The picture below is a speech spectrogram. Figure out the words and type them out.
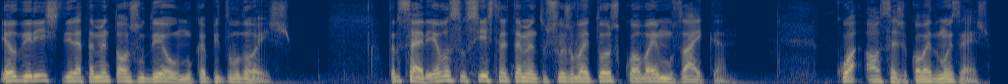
ele dirige-se diretamente ao judeu, no capítulo 2. Terceiro, ele associa estreitamente os seus leitores com a lei mosaica, ou seja, com a lei de Moisés.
